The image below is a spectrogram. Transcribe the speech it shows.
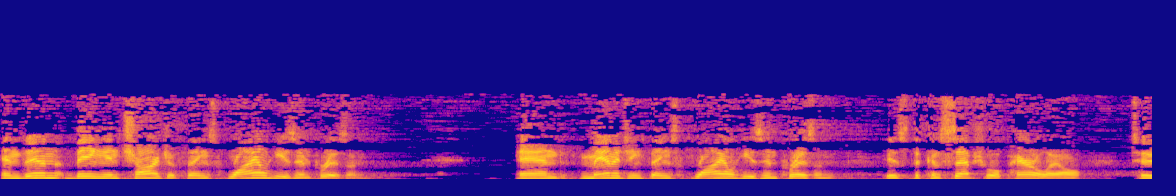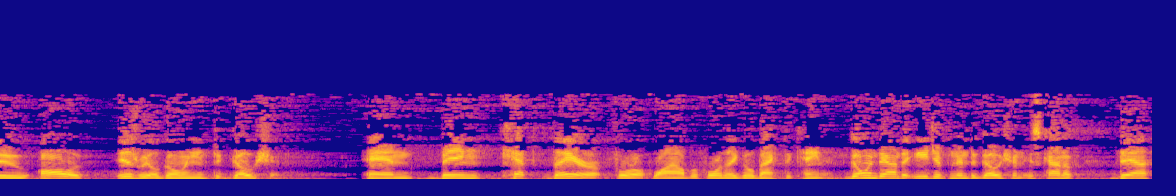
and then being in charge of things while he's in prison and managing things while he's in prison is the conceptual parallel to all of Israel going into Goshen and being kept there for a while before they go back to Canaan. Going down to Egypt and into Goshen is kind of death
